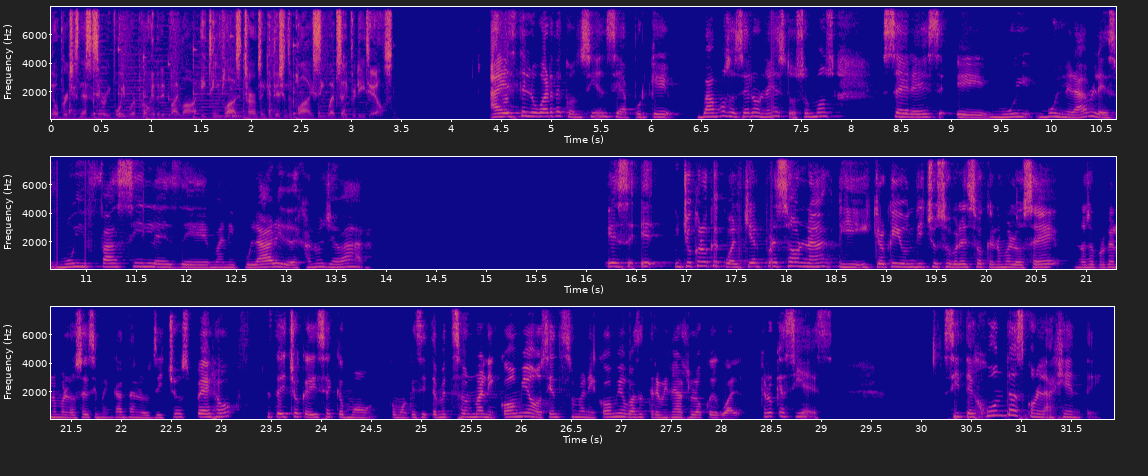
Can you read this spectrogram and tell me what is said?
No purchase necessary. Void where prohibited by law. 18 plus terms and conditions apply. See website for details. A este lugar de conciencia, porque vamos a ser honestos, somos seres eh, muy vulnerables, muy fáciles de manipular y de dejarnos llevar. Es, eh, yo creo que cualquier persona, y, creo que hay un dicho sobre eso que no me lo sé, no sé por qué no me lo sé si me encantan los dichos, pero este dicho que dice como, como que si te metes a un manicomio o sientes un manicomio vas a terminar loco igual. Creo que así es. Si te juntas con la gente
